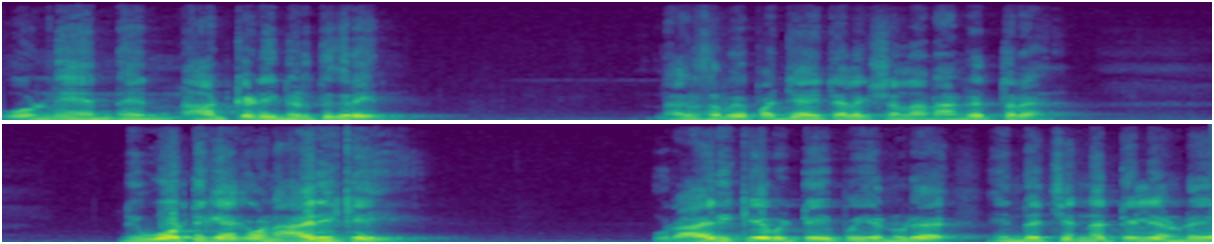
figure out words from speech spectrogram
ஒன்று என் என் ஆட்களை நிறுத்துகிறேன். நகரசபை பஞ்சாயத்து எலெக்ஷனில் நான் நிறுத்துகிறேன் நீ ஓட்டு கேட்க வேணாம் அறிக்கை. ஒரு அறிக்கையை விட்டு இப்போ என்னுடைய இந்த சின்னத்தில் என்னுடைய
